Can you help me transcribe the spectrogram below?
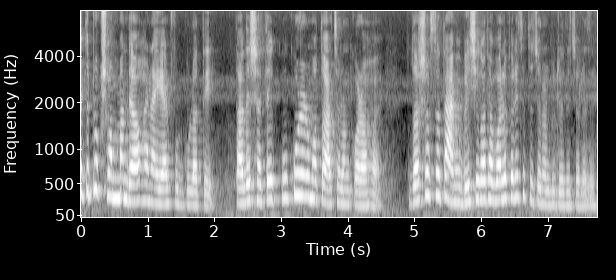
এতটুক সম্মান দেওয়া হয় না এয়ারপোর্টগুলোতে তাদের সাথে কুকুরের মতো আচরণ করা হয়। দর্শক শ্রোতা, আমি বেশি কথা বলে ফেলেছি, তো চলুন ভিডিওতে চলে যাই।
